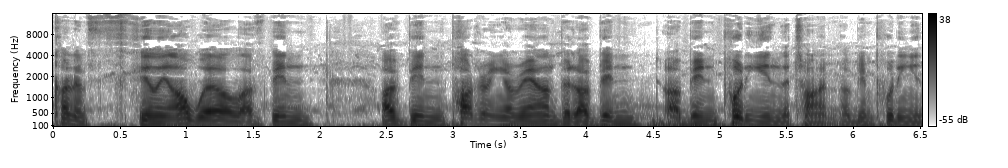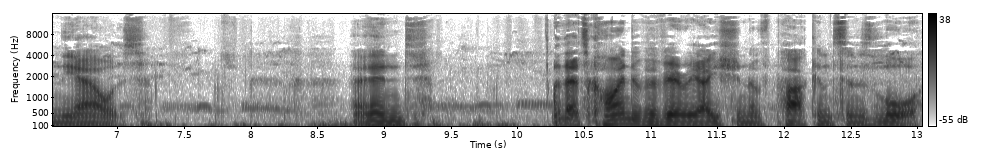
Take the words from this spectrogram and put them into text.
kind of feeling oh well I've been I've been pottering around but I've been I've been putting in the time. I've been putting in the hours. And that's kind of a variation of Parkinson's law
